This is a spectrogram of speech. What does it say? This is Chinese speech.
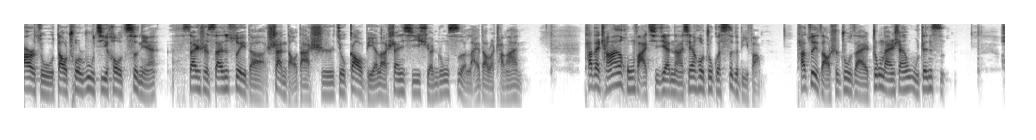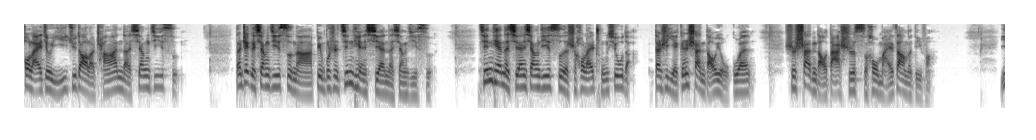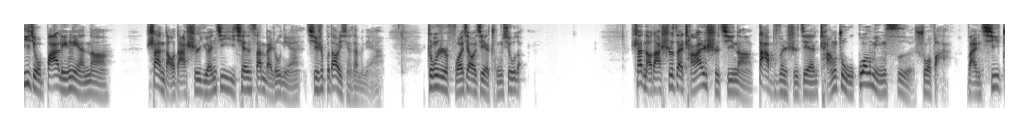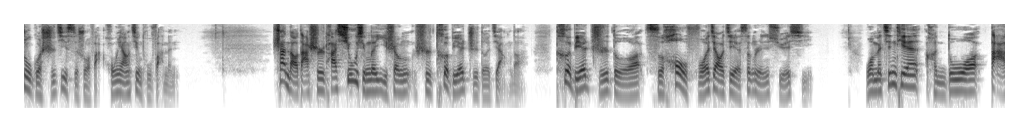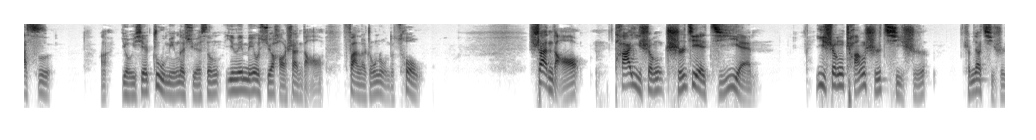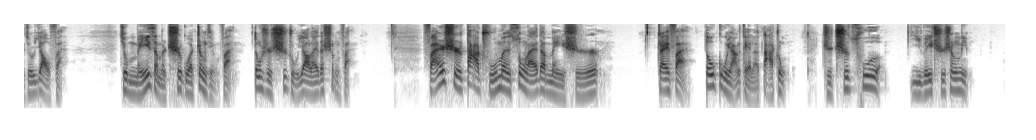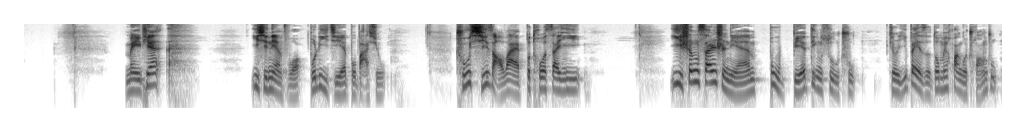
二祖道绰入寂后次年，三十三岁的善导大师就告别了山西玄中寺，来到了长安。他在长安弘法期间呢，先后住过四个地方。他最早是住在终南山悟真寺，后来就移居到了长安的香积寺。但这个香积寺呢，并不是今天西安的香积寺。今天的西安香积寺是后来重修的，但是也跟善导有关，是善导大师死后埋葬的地方。一九八零年呢，善导大师圆寂一千三百周年，其实不到一千三百年啊。中日佛教界重修的。善导大师在长安时期呢，大部分时间常住光明寺说法，晚期住过实际寺说法，弘扬净土法门。善导大师他修行的一生是特别值得讲的，特别值得此后佛教界僧人学习。我们今天很多大寺，啊，有一些著名的学僧，因为没有学好善导，犯了种种的错误。善导他一生持戒极严，一生常食乞食。什么叫乞食？就是要饭，就没怎么吃过正经饭，都是施主要来的剩饭。凡是大厨们送来的美食、斋饭，都供养给了大众，只吃粗恶。以维持生命，每天一心念佛，不历劫不罢休。除洗澡外，不脱三衣。一生三十年，不别定宿处，就是一辈子都没换过床住。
